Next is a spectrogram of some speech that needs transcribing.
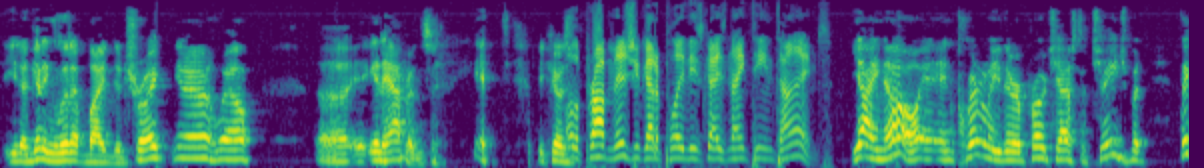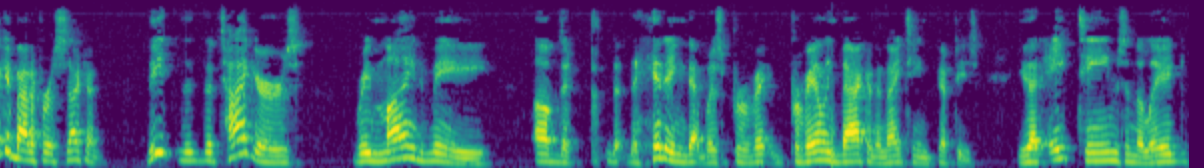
you know, getting lit up by Detroit, you know, well, uh, it, it happens. it, because. Well, the problem is you've got to play these guys 19 times. Yeah, I know. And, and clearly their approach has to change, but think about it for a second. the, the, the Tigers remind me of the, the, the hitting that was preva- prevailing back in the 1950s. You had eight teams in the league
